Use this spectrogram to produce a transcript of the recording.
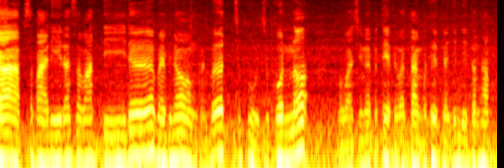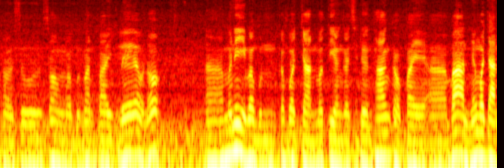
กาบสบายดีและสวัสดีเด้อแม่พี่น้องกันเบิดสุขุสุคนเนาะบอกว่าชิในประเทศหรือว่าต่างประเทศก็ยินดีต้อนรับเข้าสู่ซ่องมาบุญบ้านไปอีกแล้วเนาะ อ่ามื้อนี้บาบุญกับบ่จันบ่เตียงก็สิเดินทางเข้าไปอ่าบ้านยังบ่จัน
